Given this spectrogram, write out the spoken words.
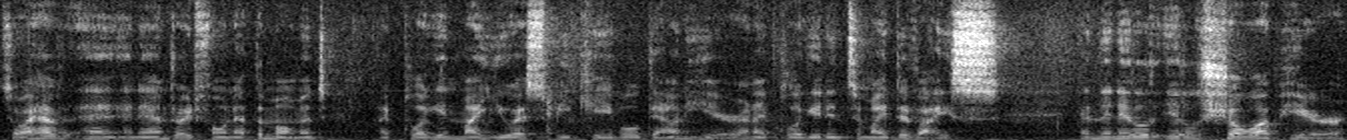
So I have a, an Android phone at the moment. I plug in my USB cable down here, and I plug it into my device, and then it'll it'll show up here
